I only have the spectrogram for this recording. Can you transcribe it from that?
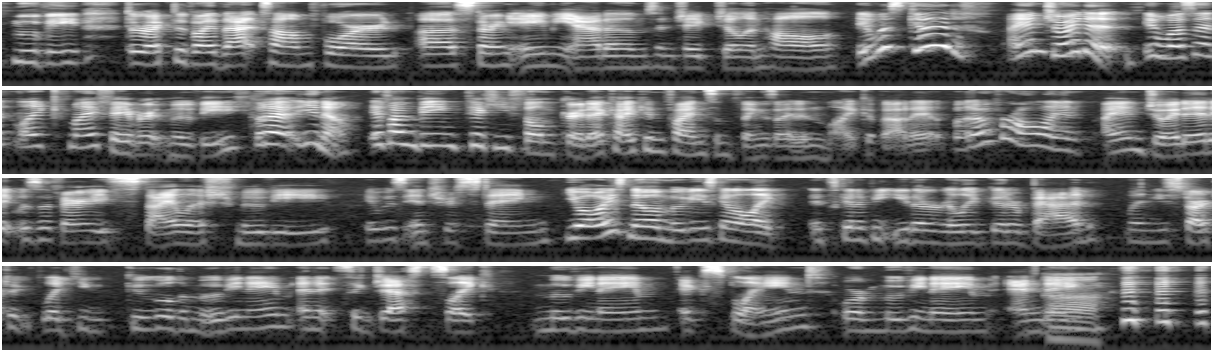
movie directed by that Tom Ford, uh, starring Amy Adams and Jake Gyllenhaal. It was good. I enjoyed it. It wasn't like my favorite movie, but I, you know, if I'm being picky film critic, I can find some things I didn't like about it. But overall, I, I enjoyed it. It was a very stylish movie. It was interesting. You always know a movie's gonna like it's gonna be either really good or bad when you start to like you Google the movie name and it suggests like movie name explained or movie name ending. Uh,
